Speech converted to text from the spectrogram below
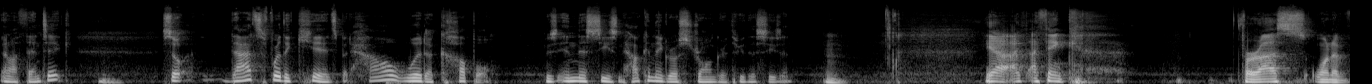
and authentic. Hmm. So that's for the kids, but how would a couple who's in this season, how can they grow stronger through this season? Hmm. Yeah, I, I think for us, one of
